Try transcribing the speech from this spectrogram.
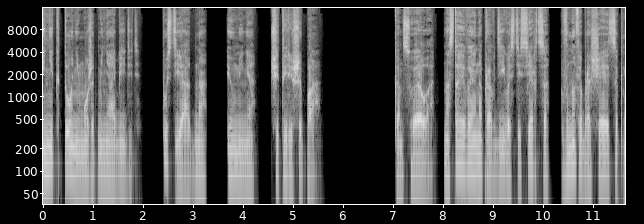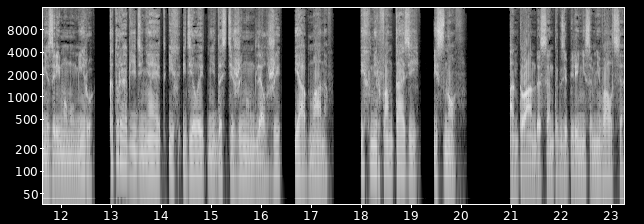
и никто не может меня обидеть. Пусть я одна, и у меня четыре шипа. Консуэла, настаивая на правдивости сердца, вновь обращается к незримому миру, который объединяет их и делает недостижимым для лжи и обманов, их мир фантазий и снов. Антуан де Сент-Экзюпери не сомневался,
